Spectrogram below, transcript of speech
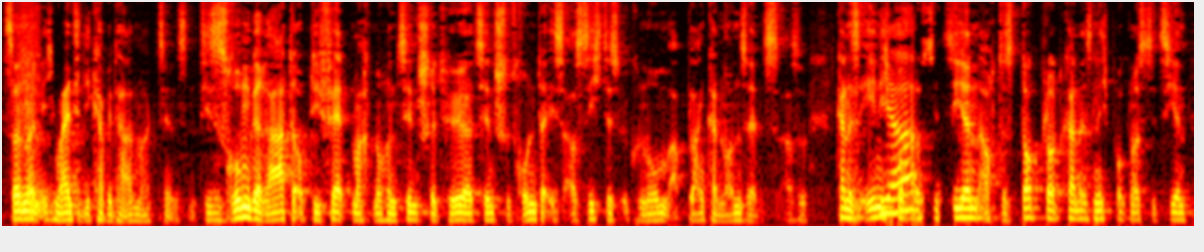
sondern ich meinte die Kapitalmarktzinsen. Dieses Rumgerate, ob die Fed macht noch einen Zinsschritt höher, Zinsschritt runter, ist aus Sicht des Ökonomen blanker Nonsens. Also kann es eh nicht ja. prognostizieren, auch das Dotplot kann es nicht prognostizieren.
